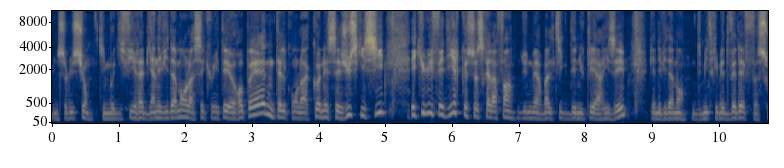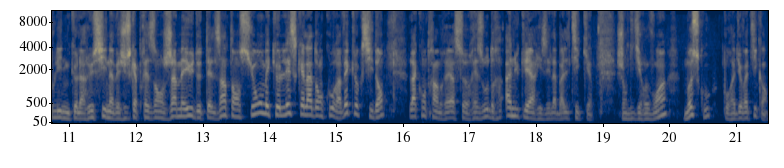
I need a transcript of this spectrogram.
Une solution qui modifierait bien évidemment la sécurité européenne telle qu'on la connaissait jusqu'ici et qui lui fait dire que ce serait la fin d'une mer Baltique dénucléarisée. Bien évidemment, Dmitri Medvedev souligne que la Russie n'avait jusqu'à présent jamais eu de telles intentions, mais que l'escalade en cours avec l'Occident la contraindrait à se résoudre à nucléariser la Baltique. Jean-Didier Revoin, Moscou pour Radio Vatican.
